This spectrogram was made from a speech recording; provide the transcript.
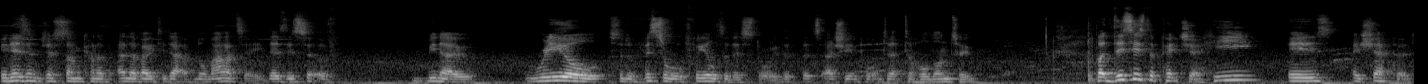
it isn't just some kind of elevated out of normality. There's this sort of, you know, real sort of visceral feel to this story that, that's actually important to, to hold on to. But this is the picture. He is a shepherd,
